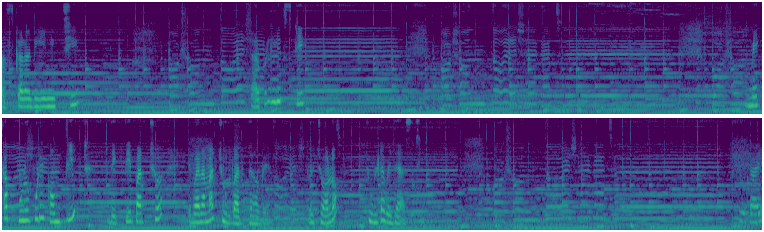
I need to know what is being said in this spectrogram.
মাস্কারা দিয়ে নিচ্ছি। তারপরে লিপস্টিক মেকআপ পুরোপুরি কমপ্লিট দেখতেই পাচ্ছ, এবার আমার চুল বাঁধতে হবে। তো চলো, চুলটা বেঁধে আসছি। এটাই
